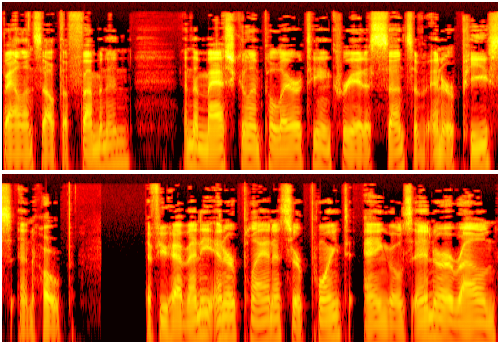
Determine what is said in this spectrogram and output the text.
balance out the feminine and the masculine polarity, and create a sense of inner peace and hope. If you have any inner planets or point angles in or around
